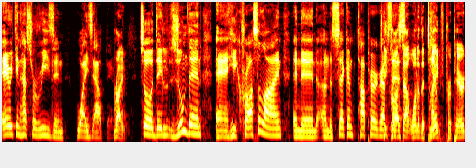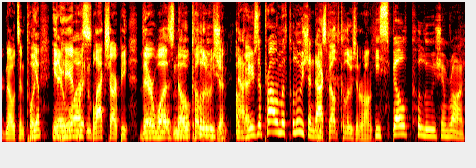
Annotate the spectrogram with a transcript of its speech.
everything has a reason why he's out there. Right. So they zoomed in and he crossed the line, and then on the second top paragraph He crossed says, out one of the typed prepared notes and put Yep, in there handwritten was- black sharpie. There, was, no collusion. Now Okay. here's the problem with collusion, Doc. he spelled collusion wrong. He spelled collusion wrong,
